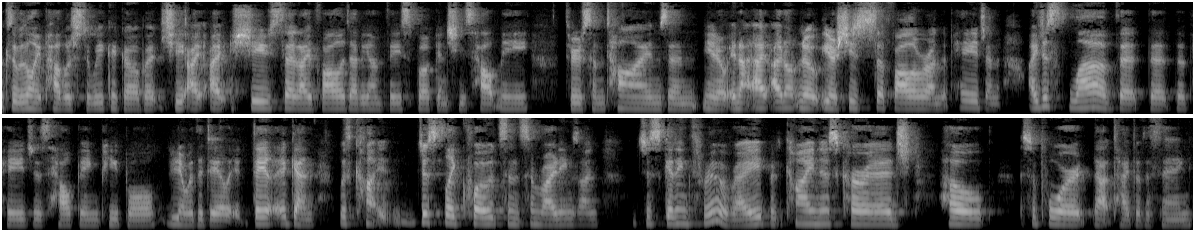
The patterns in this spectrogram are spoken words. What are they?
because it was only published a week ago. But she, I, I, she said I follow Debbie on Facebook, and she's helped me through some times and you know and I, I don't know you know she's a follower on the page and i just love that that the page is helping people you know with the daily they again with just like quotes and some writings on just getting through right but kindness courage hope support that type of a thing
